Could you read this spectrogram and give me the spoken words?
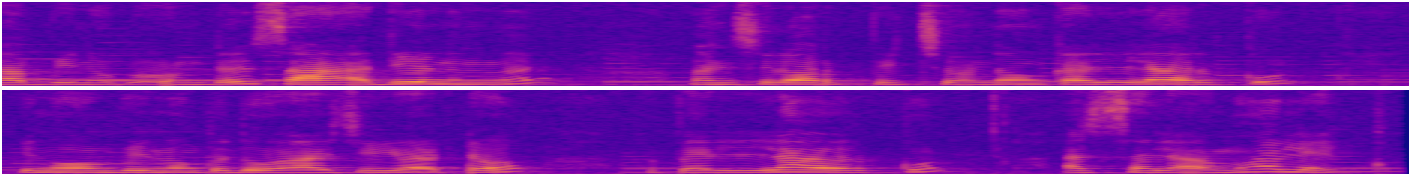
റബ്ബിനെ കൊണ്ട് സാധ്യമെന്ന് മനസ്സിലുറപ്പിച്ചുകൊണ്ട് നമുക്ക് എല്ലാവർക്കും ഈ നോമ്പിൽ നമുക്ക് ദുആ ചെയ്യാം കേട്ടോ അപ്പോൾ എല്ലാവർക്കും അസ്സലാമു അലൈക്കും.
